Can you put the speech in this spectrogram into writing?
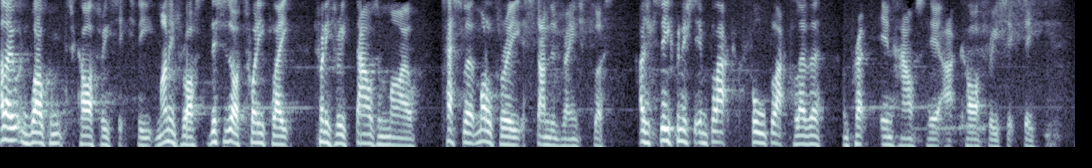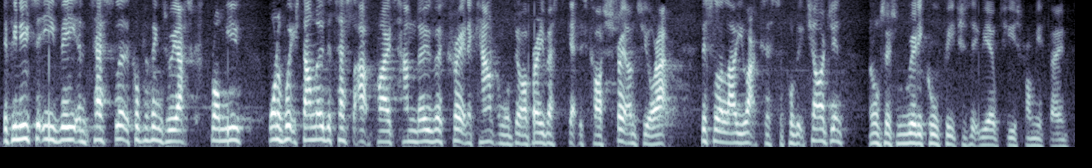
Hello and welcome to Car 360. My name's Ross. This is our 20 plate, 23,000 mile Tesla Model 3 Standard Range Plus. As you can see, finished in black, full black leather and prepped in-house here at Car 360. If you're new to EV and Tesla, a couple of things we ask from you. One of which, download the Tesla app prior to handover, create an account and we'll do our very best to get this car straight onto your app. This will allow you access to public charging and also some really cool features that you'll be able to use from your phone.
